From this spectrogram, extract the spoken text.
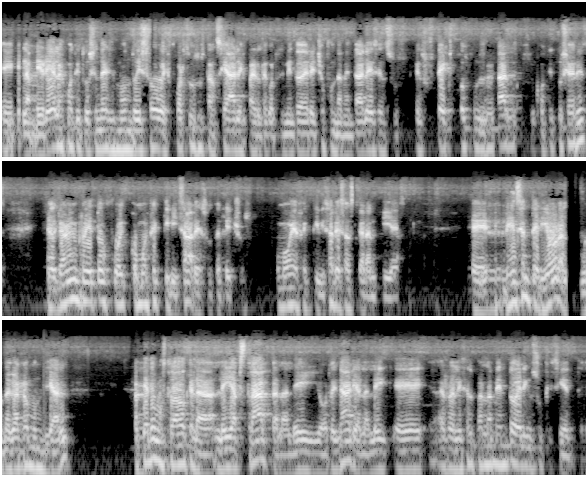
eh, la mayoría de las constituciones del mundo hizo esfuerzos sustanciales para el reconocimiento de derechos fundamentales en sus, en sus textos fundamentales, en sus constituciones. El gran reto fue cómo efectivizar esos derechos, cómo efectivizar esas garantías eh, la experiencia anterior a la Segunda Guerra Mundial había demostrado que la ley abstracta, la ley ordinaria, la ley que realiza el Parlamento era insuficiente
